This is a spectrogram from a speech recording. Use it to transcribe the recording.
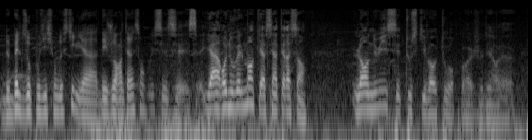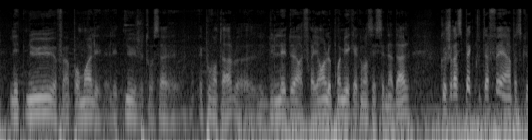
belles oppositions de style. Il y a des joueurs intéressants. Oui, il y a un renouvellement qui est assez intéressant. L'ennui, c'est tout ce qui va autour. Quoi. Je veux dire, les tenues, enfin pour moi les, tenues, je trouve ça épouvantable, euh, d'une laideur effrayante. Le premier qui a commencé c'est Nadal, que je respecte tout à fait, hein, parce que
